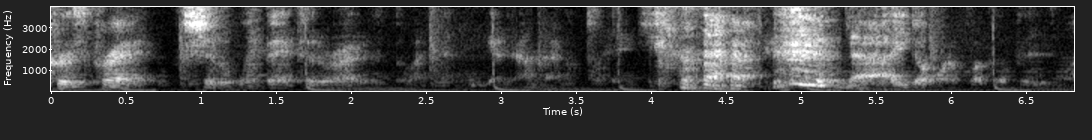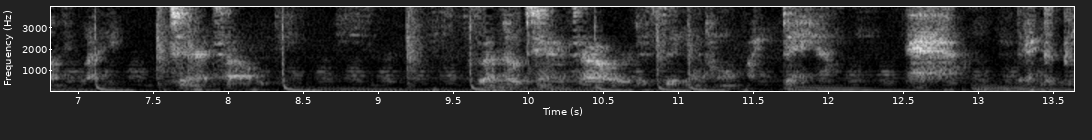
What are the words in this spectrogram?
Chris Pratt should have went back to the writers and been like, man, we got, I'm not gonna play that game. nah, you don't want to fuck up his money like Terrence Howard did. Cause I know Terrence Howard is sitting at home like, damn, that could be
